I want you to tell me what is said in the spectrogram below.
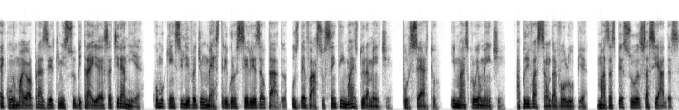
É com o maior prazer que me subtrai a essa tirania, como quem se livra de um mestre grosseiro e exaltado. Os devassos sentem mais duramente, por certo, e mais cruelmente, a privação da volúpia, mas as pessoas saciadas,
